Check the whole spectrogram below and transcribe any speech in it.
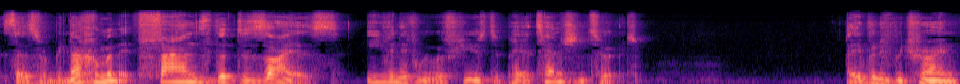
It says Rabbi Nachman, it fans the desires, even if we refuse to pay attention to it. even if we try and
